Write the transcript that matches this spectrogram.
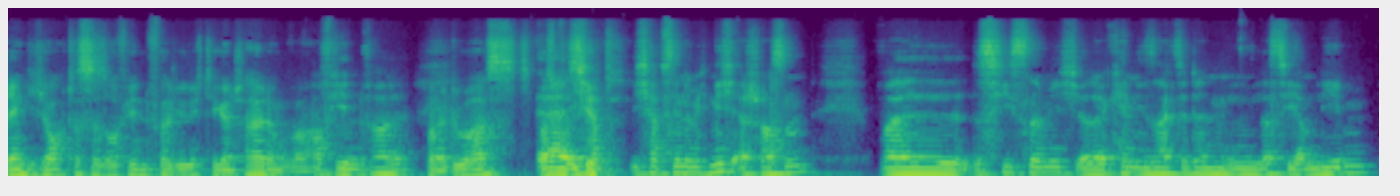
denke ich auch, dass das auf jeden Fall die richtige Entscheidung war. Auf jeden Fall. Weil du hast, was Äh, ich habe passiert? ich hab sie nämlich nicht erschossen, weil es hieß nämlich, oder Kenny sagte dann, lass sie am Leben.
